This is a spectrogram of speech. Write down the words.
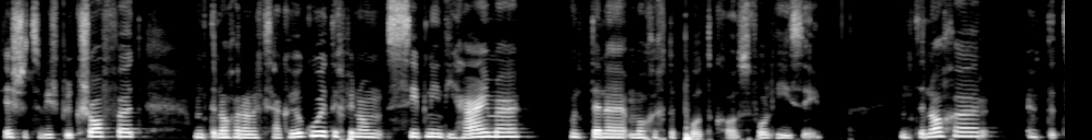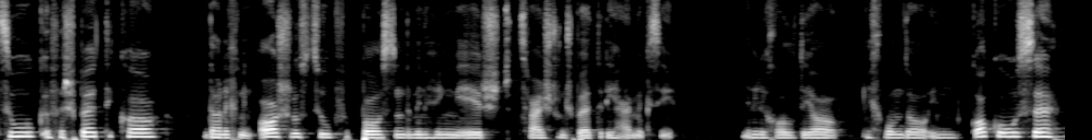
gestern zum Beispiel geschafft und danach habe ich gesagt, ja gut, ich bin am 7. Heime und dann mache ich den Podcast voll easy. Und danach hat der Zug eine Verspätung. Und dann habe ich meinen Anschlusszug verpasst und dann bin ich irgendwie erst zwei Stunden später daheim gewesen. Dann bin ich halt, ja, ich wohne da in Gagosen.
